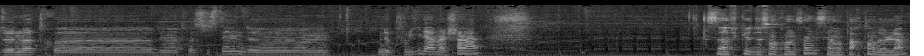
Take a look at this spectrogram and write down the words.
de, notre, euh, de notre système de, de là, machin là. Sauf que 235 c'est en partant de là.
